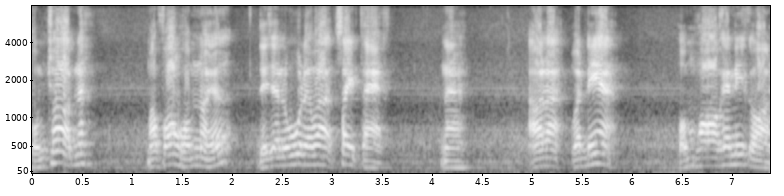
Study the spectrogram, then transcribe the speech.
ผมชอบนะ มาฟ้องผมหน่อยเออเดี๋ยวจะรู้เลยว่าไส้แตกนะ เอาละวันนี้ผมพอแค่นี้ก่อน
